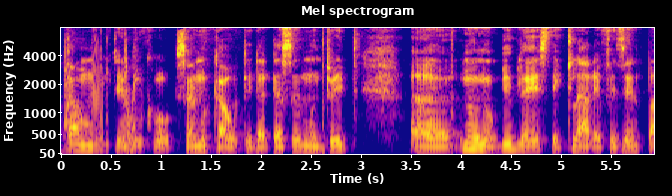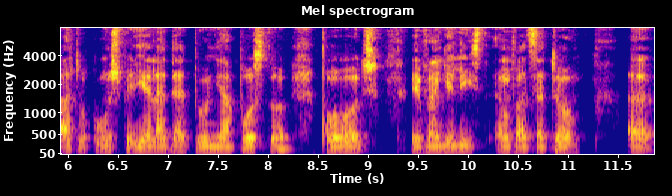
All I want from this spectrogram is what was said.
ca multe lucruri să nu caute. Dacă sunt mântuit, uh, nu, nu, Biblia este clară, Efezeni 4 cu 11, El a dat pe unii apostoli, proroci, evanghelist, învățător, uh,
